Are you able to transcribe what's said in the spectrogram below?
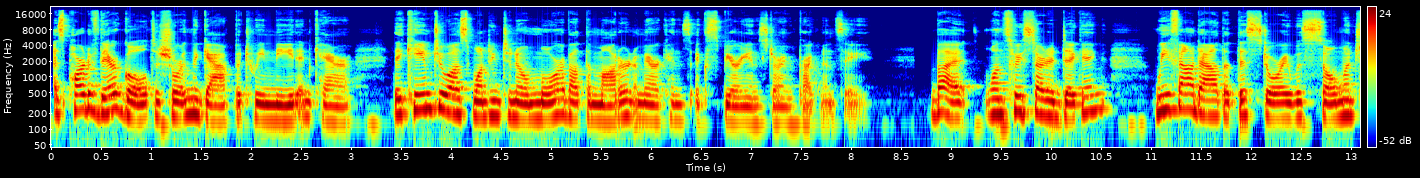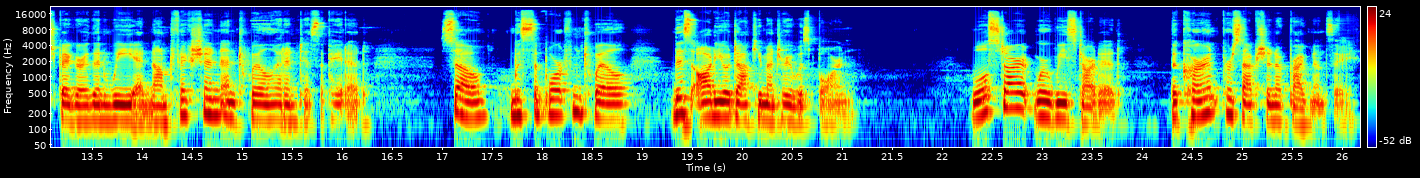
As part of their goal to shorten the gap between need and care, they came to us wanting to know more about the modern American's experience during pregnancy. But once we started digging, we found out that this story was so much bigger than we at Nonfiction and Twill had anticipated. So, with support from Twill, this audio documentary was born. We'll start where we started the current perception of pregnancy.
